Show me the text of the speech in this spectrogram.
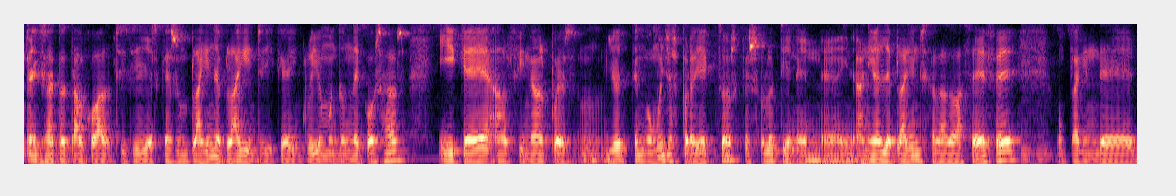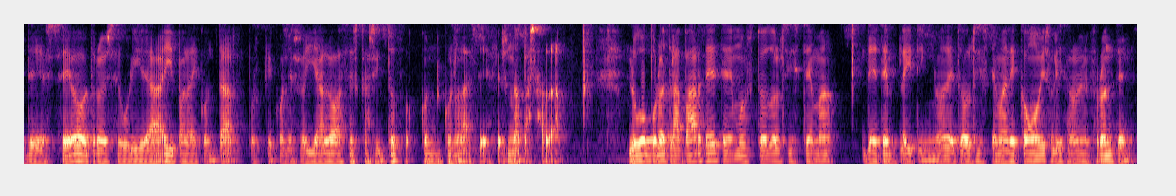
Exacto, tal cual. Sí, sí, es que es un plugin de plugins y que incluye un montón de cosas y que al final, pues yo tengo muchos proyectos que solo tienen eh, a nivel de plugin instalado ACF, un plugin de, SEO, otro de seguridad y para de contar, porque con eso ya lo haces casi todo con, con el ACF, es una pasada. Luego, por otra parte, tenemos todo el sistema de templating, ¿no? de todo el sistema de cómo visualizarlo en el frontend.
